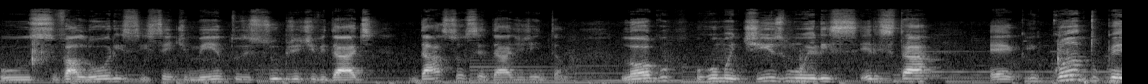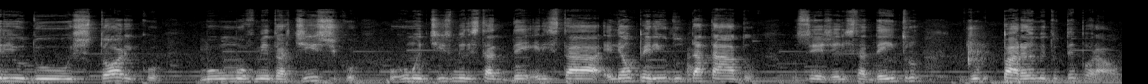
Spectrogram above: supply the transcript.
os valores e sentimentos e subjetividades da sociedade de então. Logo, o romantismo ele, ele está, é, enquanto período histórico, um movimento artístico, o romantismo ele está, ele está, ele é um período datado ou seja, ele está dentro de um parâmetro temporal.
